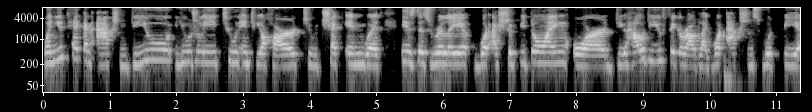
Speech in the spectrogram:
when you take an action, do you usually tune into your heart to check in with, is this really what I should be doing? Or do you, how do you figure out like what actions would be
